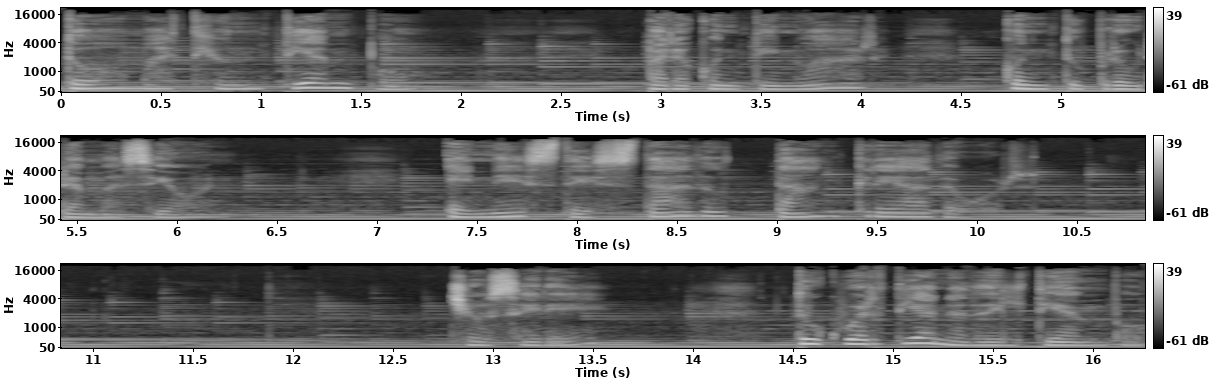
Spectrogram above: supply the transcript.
Tómate un tiempo para continuar con tu programación en este estado tan creador. Yo seré tu guardiana del tiempo.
